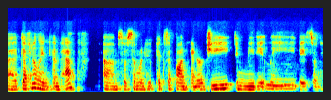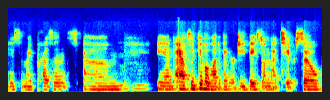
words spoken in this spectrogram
uh, definitely an empath um, so someone who picks up on energy immediately mm-hmm. based on who's in my presence um, mm-hmm. and i also give a lot of energy based on that too. So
